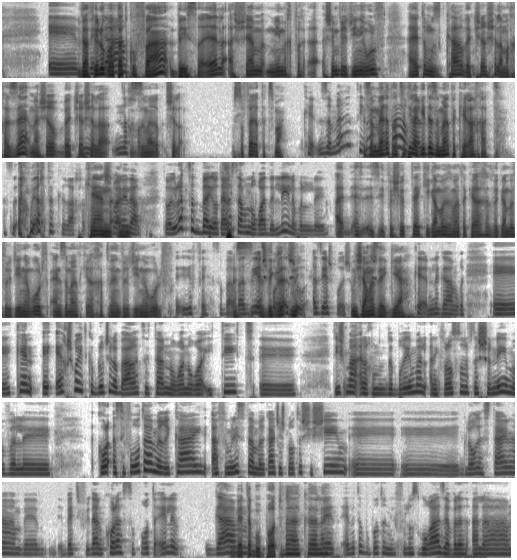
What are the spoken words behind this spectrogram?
אה, ואפילו וגם- באותה תקופה, בישראל, השם, מי מחפ... השם וירג'יניה וולף היה יותר מוזכר בהקשר של המחזה, מאשר בהקשר של נכון. הזמרת, של הסופרת עצמה. כן, זמרת היא לא זמרת, יפה, רציתי אבל- להגיד הזמרת הקרחת. זמרת הקרחת, כן, נשמע נהדר. טוב, היו לה קצת בעיות, היה לה שיער נורא דליל, אבל... אה, אה, היא פשוט, אה, כי גם בזמרת הקרחת וגם בווירג'יניה וולף, אין זמרת קרחת ואין וירג'יניה וולף. יפה, סבבה. אז- יש פה איזשהו... אז יש פה איזשהו... משם. זה הגיע. כן, לגמרי. אה, כן, אה, איכשהו ההתקבלות שלה בארץ הייתה נורא נורא איטית. אה, תשמע, אנחנו מדברים על, אני כבר לא זוכרת את השנים, אבל אה, כל הספרות האמריקאית, הפמיניסטית האמריקאית של שנות ה-60, אה, אה, גלוריה סטיינהאם, אה, בטי פרידן, כל הסופרות האלה, גם... בית הבובות וכאלה? בית, אה, בית הבובות, אני אפילו לא סגורה על זה, אבל על ה...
